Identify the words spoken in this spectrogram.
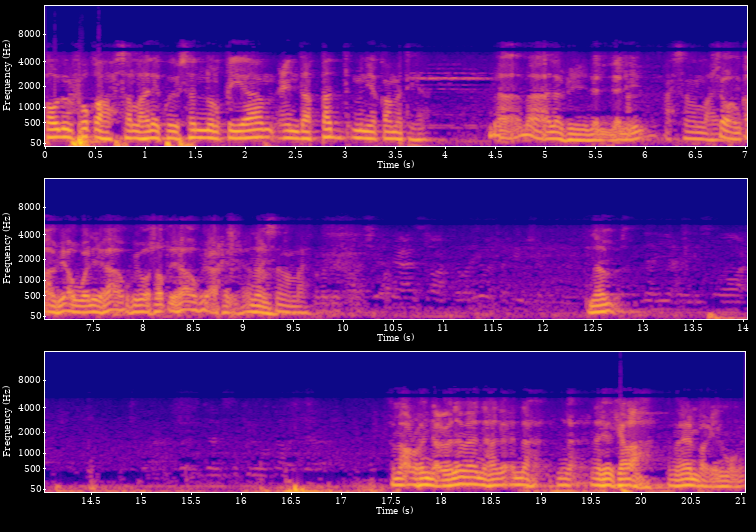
قول الفقهاء أحسن الله إليك ويسن القيام عند قد من إقامتها. ما ما أنا فيه دليل. أحسن الله سواء قام في أولها أو في وسطها أو في آخرها. نعم. أحسن الله نعم. المعروف عند العلماء أن هذا أنه نهي الكراهة ما ينبغي للمؤمن.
